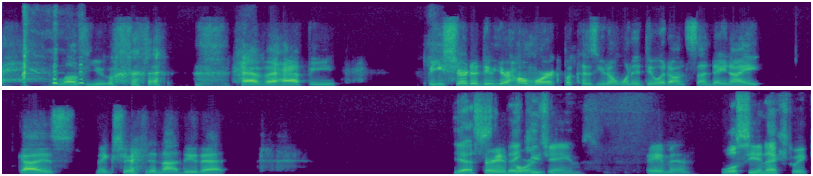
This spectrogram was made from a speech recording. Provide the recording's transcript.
love you. Have a happy be sure to do your homework because you don't want to do it on Sunday night, guys. Make sure to not do that. Yes. Very thank important. you, James. Amen. We'll see you next week.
